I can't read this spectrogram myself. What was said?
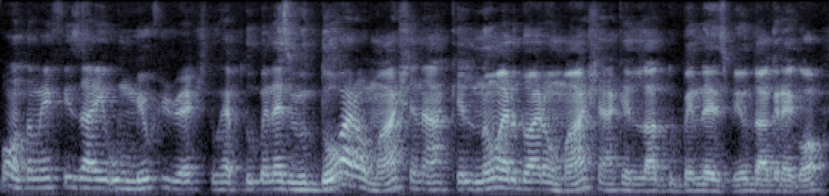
Bom, também fiz aí o Milk React do rap do Ben 10.000 do Iron Master, né? Aquele não era do Iron Master, aquele lá do Ben 10.000, da Gregor.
